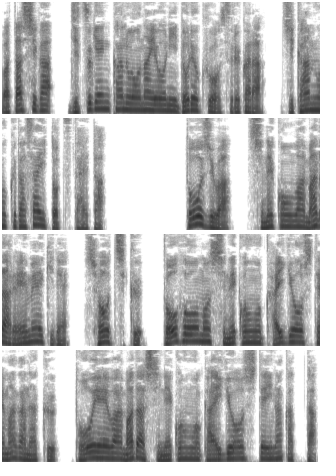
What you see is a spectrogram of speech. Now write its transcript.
私が実現可能なように努力をするから、時間をくださいと伝えた。当時は、シネコンはまだ黎明期で、松竹、東方もシネコンを開業して間がなく、東映はまだシネコンを開業していなかった。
